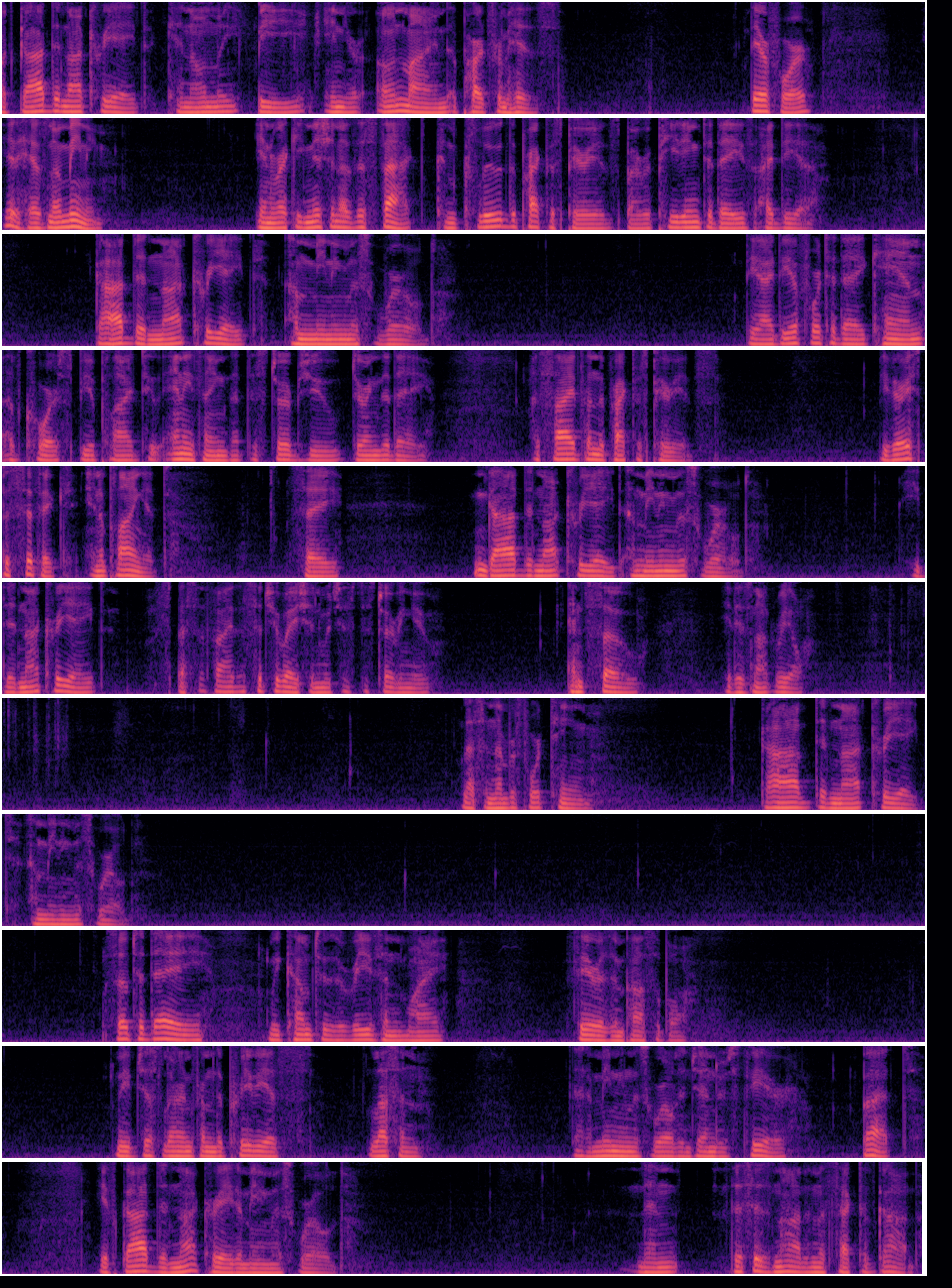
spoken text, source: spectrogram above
What God did not create can only be in your own mind apart from His. Therefore, it has no meaning. In recognition of this fact, conclude the practice periods by repeating today's idea. God did not create a meaningless world. The idea for today can, of course, be applied to anything that disturbs you during the day, aside from the practice periods. Be very specific in applying it. Say, God did not create a meaningless world. He did not create, specify the situation which is disturbing you. And so, it is not real. Lesson number 14. God did not create a meaningless world. So today we come to the reason why fear is impossible. We've just learned from the previous lesson that a meaningless world engenders fear, but if God did not create a meaningless world, then this is not an effect of God.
